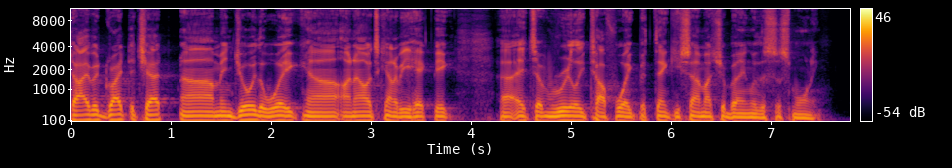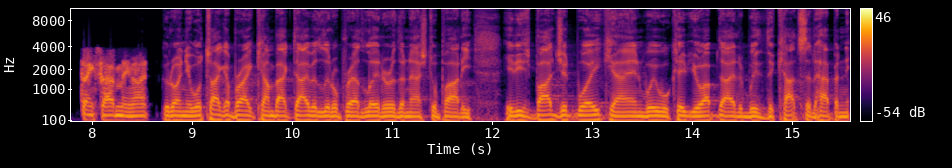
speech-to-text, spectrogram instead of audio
David, great to chat. Um, enjoy the week. Uh, I know it's going to be hectic. Uh, it's a really tough week, but thank you so much for being with us this morning. Thanks for having me, mate. Good on you. We'll take a break, come back. David Littleproud, leader of the National Party. It is budget week, and we will keep you updated with the cuts that happen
